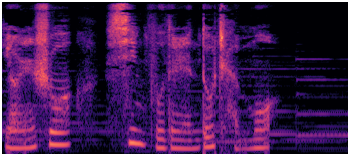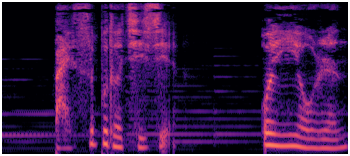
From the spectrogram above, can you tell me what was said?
有人说，幸福的人都沉默。思不得其解。问一有人，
